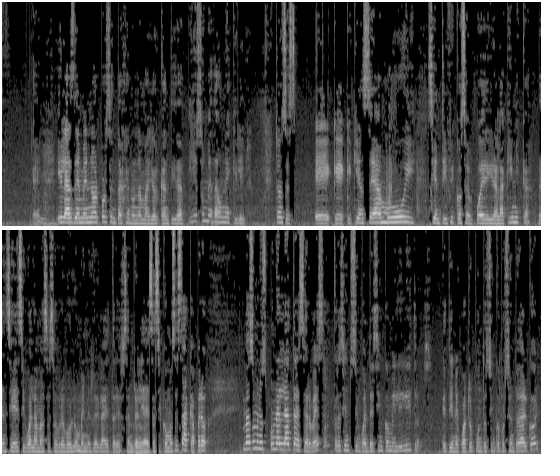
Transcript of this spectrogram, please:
Y las de menor porcentaje en una mayor cantidad. Y eso me da un equilibrio. Entonces, eh, que, que quien sea muy científico se puede ir a la química, densidad es igual a masa sobre volumen y regla de tres, en realidad es así como se saca, pero más o menos una lata de cerveza, 355 mililitros, que tiene 4.5% de alcohol,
